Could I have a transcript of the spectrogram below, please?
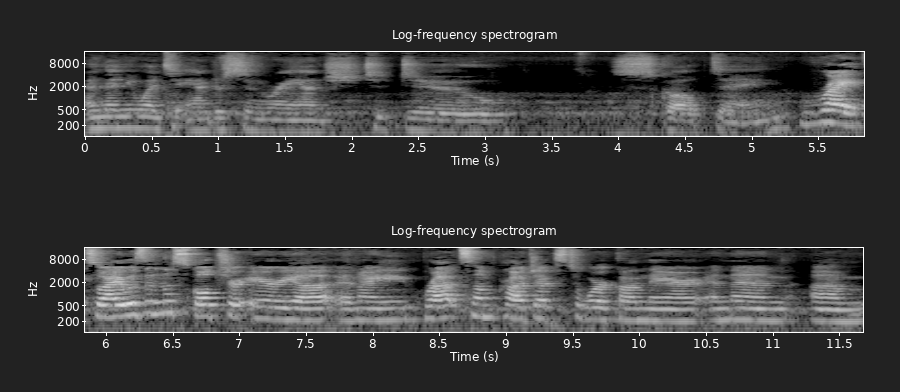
And then you went to Anderson Ranch to do sculpting. right. So I was in the sculpture area and I brought some projects to work on there. And then um,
